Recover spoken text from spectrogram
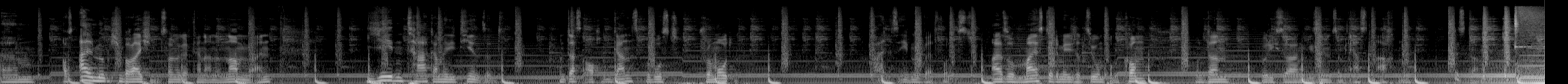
ähm, aus allen möglichen Bereichen, jetzt fallen mir gerade keine anderen Namen mehr ein, jeden Tag am Meditieren sind. Und das auch ganz bewusst promoten weil es eben wertvoll ist. Also meisterdermeditation.com und dann würde ich sagen, wir sehen uns am 1.8. Bis dann.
